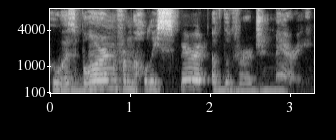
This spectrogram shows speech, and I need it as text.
who was born from the Holy Spirit of the Virgin Mary.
